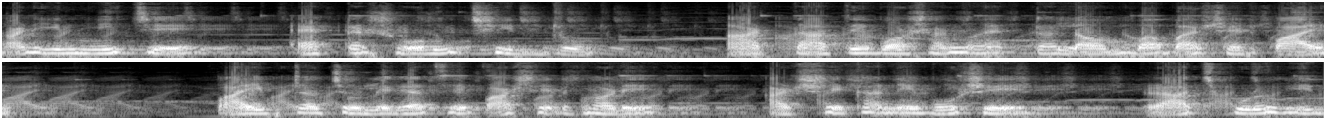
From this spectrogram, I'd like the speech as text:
হাঁড়ির নিচে একটা সরু ছিদ্র। আর তাতে বসানো একটা লম্বা বাঁশের পাইপ। পাইপটা চলে গেছে পাশের ঘরে, আর সেখানে বসে রাজপুরোহিত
